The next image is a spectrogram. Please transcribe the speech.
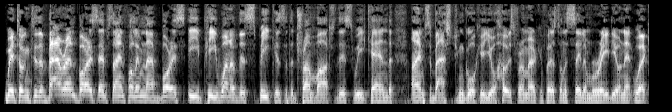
We're talking to the Baron, Boris Epshteyn. Follow him now, Boris EP, one of the speakers at the Trump March this weekend. I'm Sebastian Gorka, your host for America First on the Salem Radio Network.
